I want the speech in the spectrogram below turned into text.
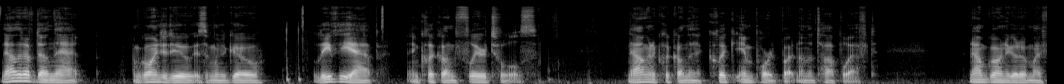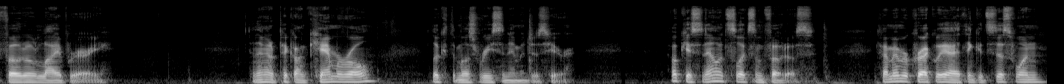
Now that I've done that, I'm going to do is I'm going to go leave the app and click on FLIR Tools. Now I'm going to click on the Click Import button on the top left. Now I'm going to go to my photo library. And I'm going to pick on Camera Roll, look at the most recent images here. Okay, so now let's select some photos. If I remember correctly, I think it's this one,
